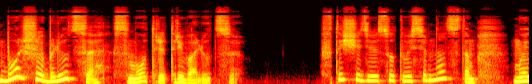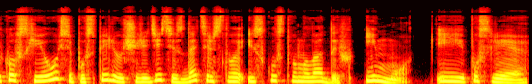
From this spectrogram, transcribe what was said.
Больше блюдца смотрит революцию. В 1918-м Маяковский и Осип успели учредить издательство «Искусство молодых» ИМО, и после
